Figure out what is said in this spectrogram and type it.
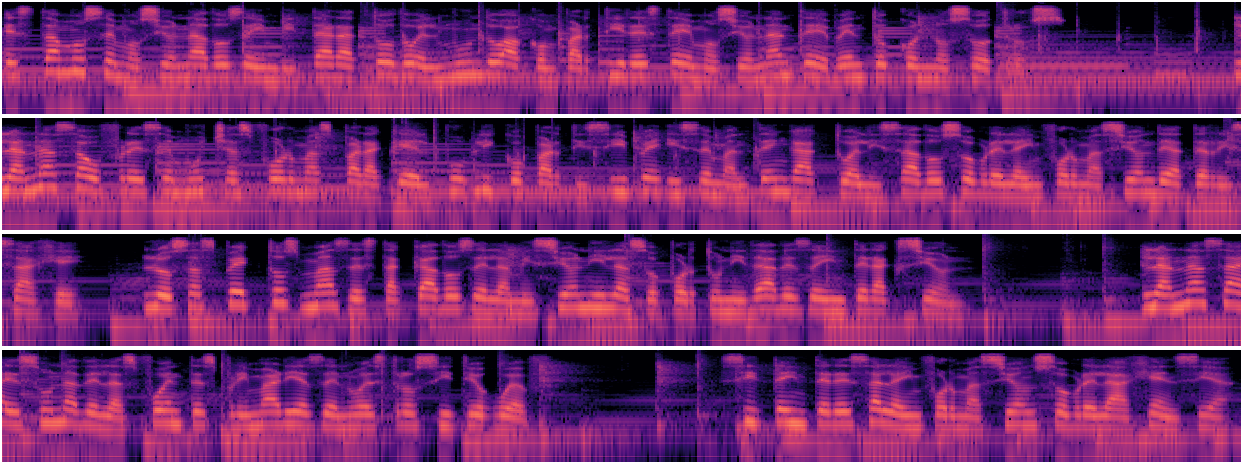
Estamos emocionados de invitar a todo el mundo a compartir este emocionante evento con nosotros. La NASA ofrece muchas formas para que el público participe y se mantenga actualizado sobre la información de aterrizaje, los aspectos más destacados de la misión y las oportunidades de interacción. La NASA es una de las fuentes primarias de nuestro sitio web. Si te interesa la información sobre la agencia,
